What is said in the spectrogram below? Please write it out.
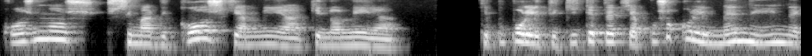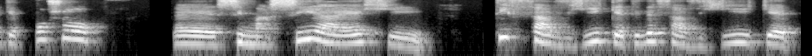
κόσμος σημαντικός για μία κοινωνία, τύπου πολιτική και τέτοια, πόσο κολλημένη είναι και πόσο ε, σημασία έχει τι θα βγει και τι δεν θα βγει και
